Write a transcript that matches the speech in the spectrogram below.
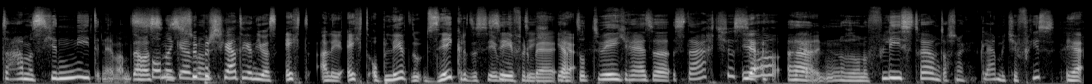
dames, genieten hè, van het Dat was zonnetje. van- super schattig en die was echt, allee, echt op leeftijd, zeker de 70, 70, voorbij. ja, tot twee grijze staartjes. Zo. Ja, Eh, ja. Zo'n vliestrui, want dat was nog een klein beetje fris. ja.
